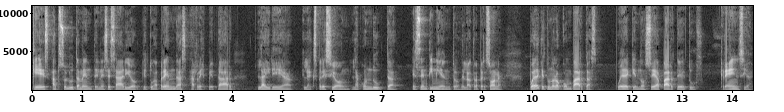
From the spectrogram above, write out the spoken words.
que es absolutamente necesario que tú aprendas a respetar la idea, la expresión, la conducta el sentimiento de la otra persona. Puede que tú no lo compartas, puede que no sea parte de tus creencias.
